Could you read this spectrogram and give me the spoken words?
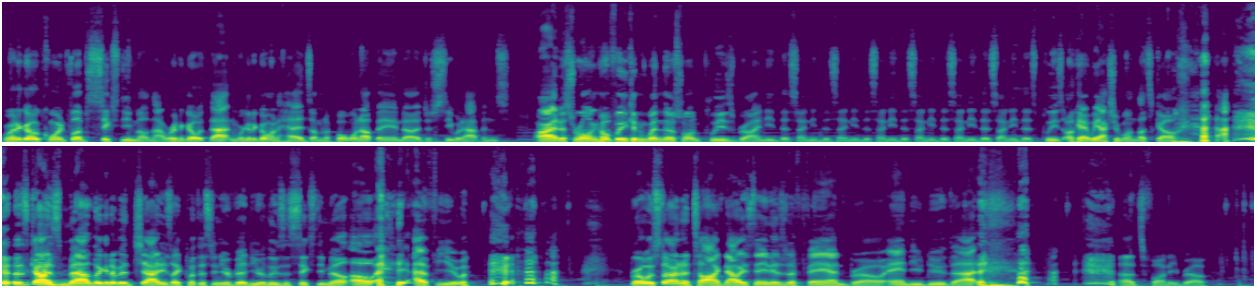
We're going to go coin flip 60 mil now. We're going to go with that and we're going to go on heads. I'm going to put one up and uh, just see what happens. All right, it's rolling. Hopefully you can win this one. Please, bro. I need this. I need this. I need this. I need this. I need this. I need this. I need this. Please. Okay, we actually won. Let's go. this guy's mad. Look at him in chat. He's like, put this in your vid. You're losing 60 mil. Oh, F you. bro was starting to talk. Now he's saying he's a fan, bro. And you do that. That's funny, bro.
